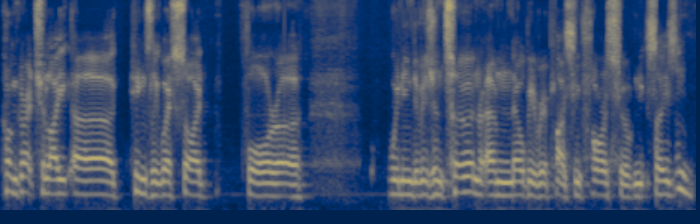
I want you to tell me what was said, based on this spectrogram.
congratulate uh, Kingsley Westside for uh, winning Division Two, and, and they'll be replacing Forrestfield next season.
